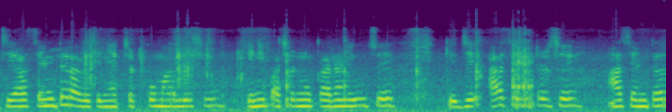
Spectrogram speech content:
જે આ સેન્ટર આવે છે, ત્યાં ચટકો માર લેશું. એની પાછળનું કારણ એવું છે કે જે આ સેન્ટર છે, આ સેન્ટર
